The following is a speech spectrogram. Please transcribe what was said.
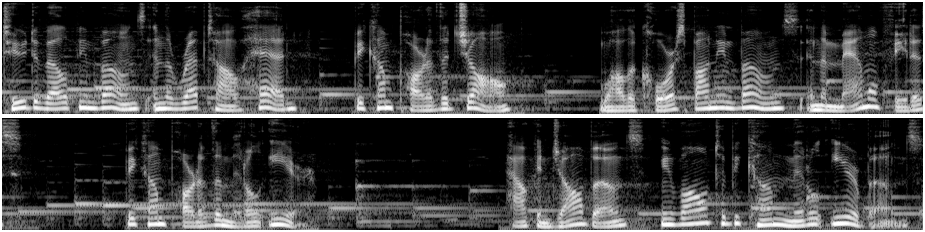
two developing bones in the reptile head become part of the jaw, while the corresponding bones in the mammal fetus become part of the middle ear. How can jaw bones evolve to become middle ear bones?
